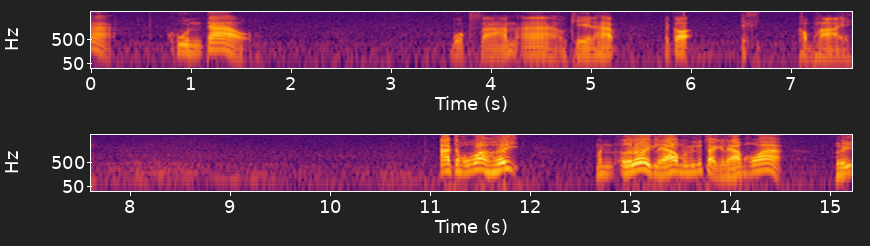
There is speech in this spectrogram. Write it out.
5คูณ9บวก3อ่าโอเคนะครับ แล้วก็ compile อาจจะพบว่าเฮ้ยมันเออร์เลอร์อีกแล้วมันไม่รู้จักอีกแล้ว เพราะว่าเฮ้ย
